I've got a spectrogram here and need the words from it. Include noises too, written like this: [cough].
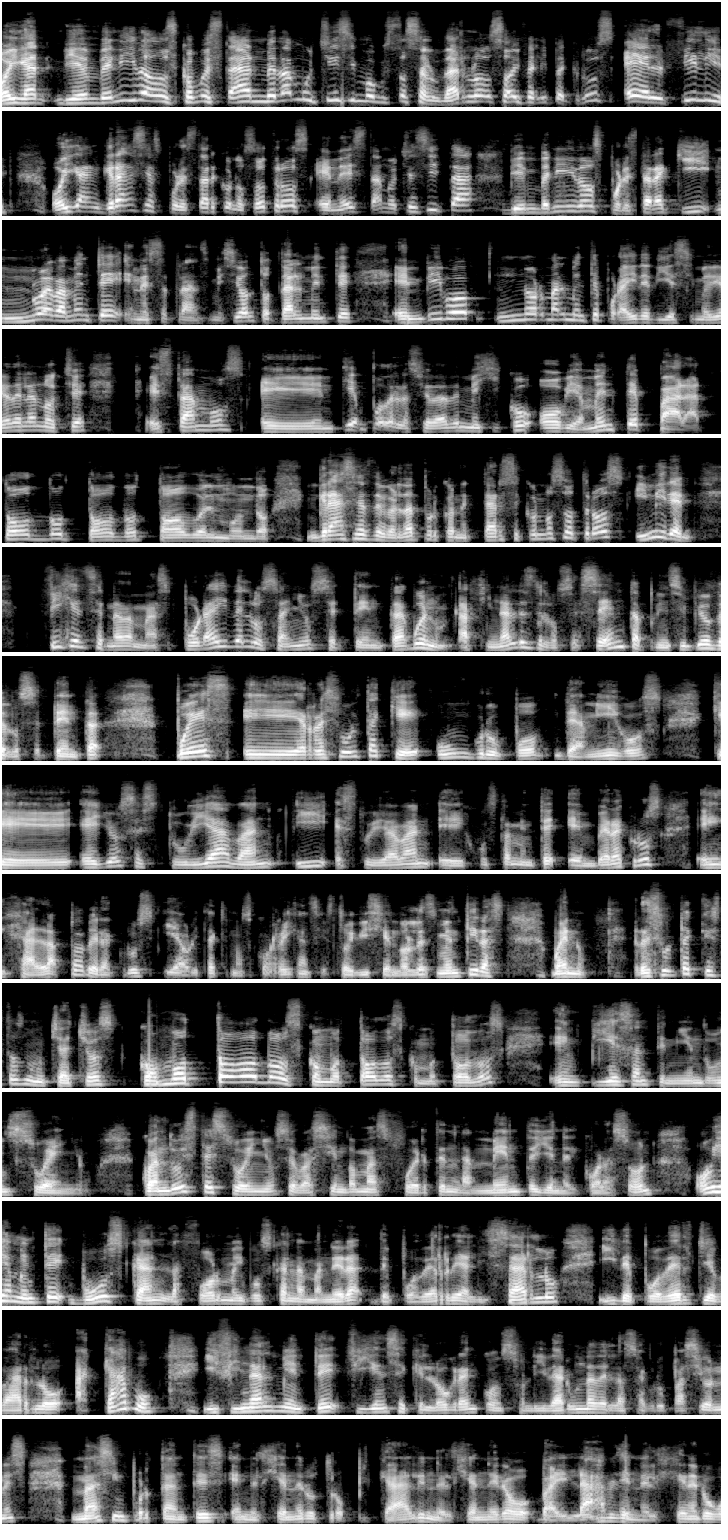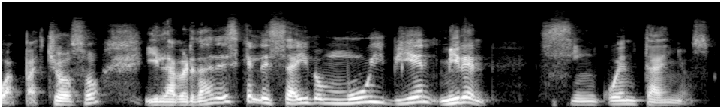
Oigan, bienvenidos, ¿cómo están? Me da muchísimo gusto saludarlos. Soy Felipe Cruz, el Philip. Oigan, gracias por estar con nosotros en esta nochecita. Bienvenidos por estar aquí nuevamente en esta transmisión totalmente en vivo. Normalmente por ahí de diez y media de la noche estamos en tiempo de la Ciudad de México, obviamente para todo, todo, todo el mundo. Gracias de verdad por conectarse con nosotros. Y miren, Fíjense nada más, por ahí de los años 70, bueno, a finales de los 60, principios de los 70, pues eh, resulta que un grupo de amigos que ellos estudiaban y estudiaban eh, justamente en Veracruz, en Jalapa, Veracruz, y ahorita que nos corrijan si estoy diciéndoles mentiras. Bueno, resulta que estos muchachos, como todos, como todos, como todos, empiezan teniendo un sueño. Cuando este sueño se va haciendo más fuerte en la mente y en el corazón, obviamente buscan la forma y buscan la manera de poder realizarlo y de poder llevarlo a cabo. Y finalmente, fíjense que logran consolidar una de las agrupaciones más importantes en el género tropical, en el género bailable, en el género guapachoso. Y la verdad es que les ha ido muy bien. Miren, 50 años,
